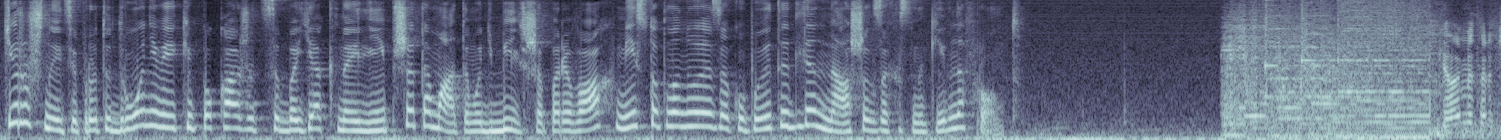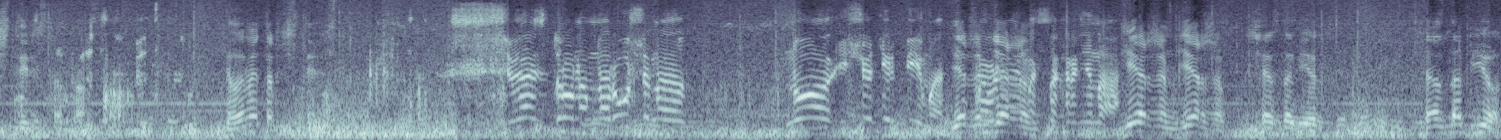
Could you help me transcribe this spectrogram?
Ті рушниці проти дронів, які покажуть себе якнайліпше та матимуть більше переваг, місто планує закупити для наших захисників на фронт. Километр 400 там. Километр 400. Связь с дроном нарушена, но еще терпимо. Держим, держим. сохранена. Держим, держим. Сейчас добьет. Сейчас добьет.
